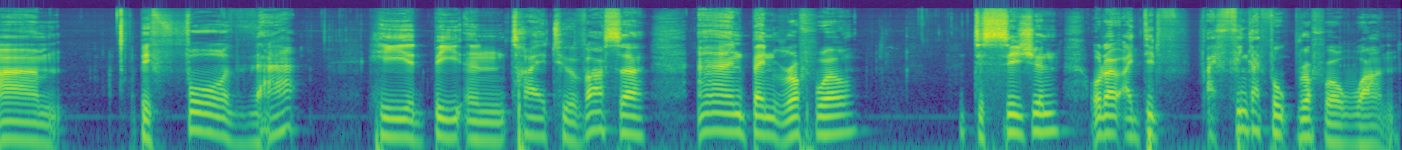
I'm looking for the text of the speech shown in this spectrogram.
Um, before that, he had beaten Tai Tuivasa and Ben Rothwell. Decision, although I did, I think I thought Rothwell won.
